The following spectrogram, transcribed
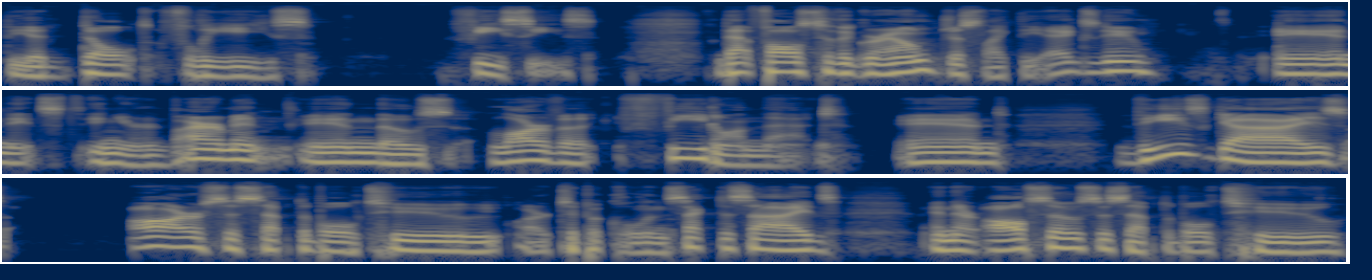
the adult fleas feces. That falls to the ground just like the eggs do, and it's in your environment, and those larvae feed on that. And these guys are susceptible to our typical insecticides, and they're also susceptible to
